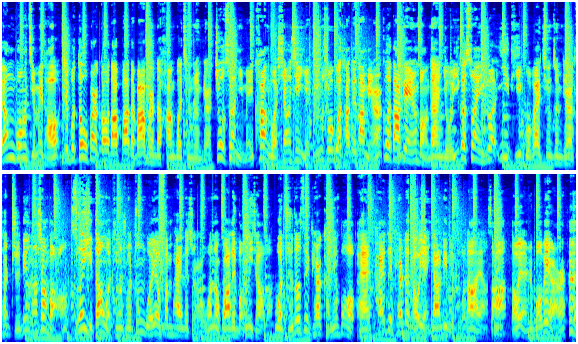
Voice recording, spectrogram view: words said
阳光姐妹淘这部豆瓣高达八点八分的韩国青春片，就算你没看过，相信也听说过它的大名。各大电影榜单有一个算一个，一提国外青春片，它指定能上榜。所以当我听说中国要翻拍的时候，我脑瓜子嗡一下子。我知道这片肯定不好拍，拍这片的导演压力得多大呀？啥？导演是包贝尔？哼，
